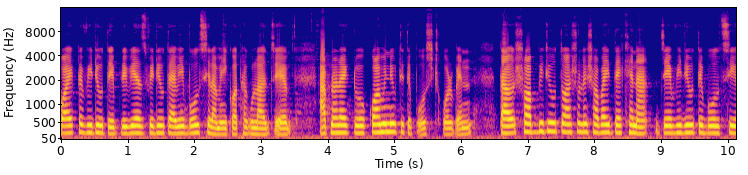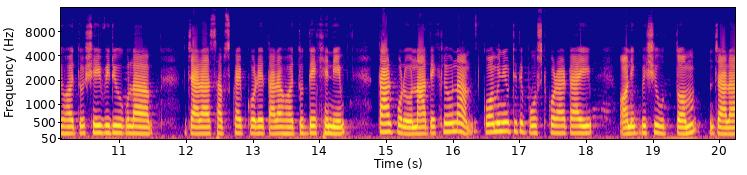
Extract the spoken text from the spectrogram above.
কয়েকটা ভিডিওতে প্রিভিয়াস ভিডিওতে আমি বলছিলাম এই কথাগুলো যে আপনারা একটু কমিউনিটিতে পোস্ট করবেন। তা সব ভিডিও তো আসলে সবাই দেখে না। যে ভিডিওতে বলছি, হয়তো সেই ভিডিওগুলা যারা সাবস্ক্রাইব করে, তারা হয়তো দেখেনি। তারপরেও না দেখলেও না কমিউনিটিতে পোস্ট করাটাই অনেক বেশি উত্তম। যারা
